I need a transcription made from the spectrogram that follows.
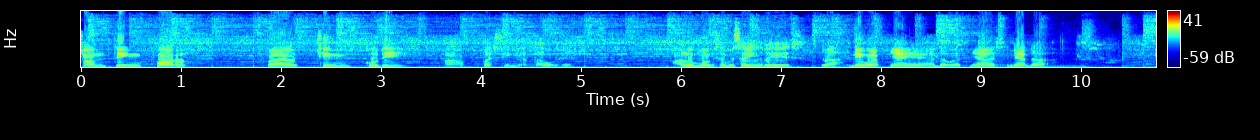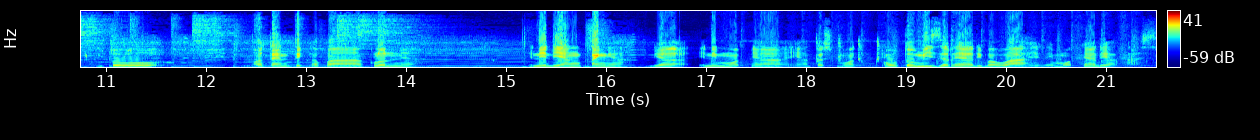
counting for Falcon kode apa sih nggak tahu saya kalau mau bisa bahasa Inggris lah ini webnya ya ada webnya sini ada untuk otentik apa klonnya ini dia yang tank ya. Dia ini modnya yang atas mod. Automizernya di bawah ini modnya di atas.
